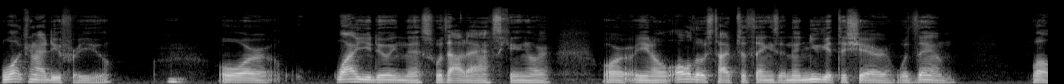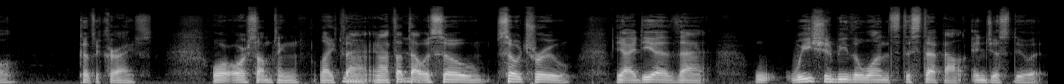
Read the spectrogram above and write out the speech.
What can I do for you? Hmm. Or why are you doing this without asking or or you know, all those types of things and then you get to share with them, well, because of Christ or or something like that. And I thought that was so so true. The idea that we should be the ones to step out and just do it.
